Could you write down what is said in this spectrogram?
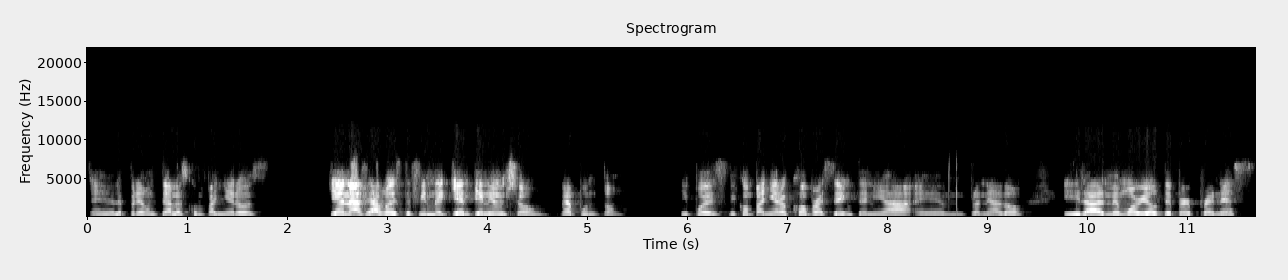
eh, le pregunté a los compañeros, ¿quién hace algo este fin de? ¿Quién tiene un show? Me apunto. Y pues mi compañero Cobra Singh tenía eh, planeado ir al Memorial de Bear Prentice,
